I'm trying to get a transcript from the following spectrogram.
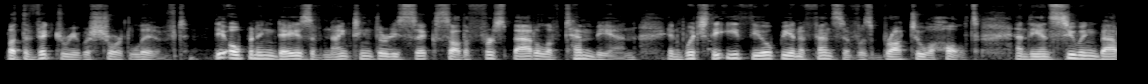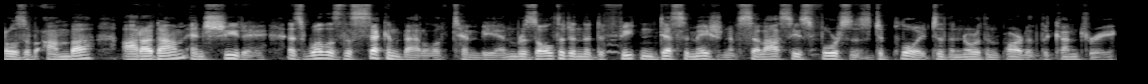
But the victory was short lived. The opening days of 1936 saw the First Battle of Tembien, in which the Ethiopian offensive was brought to a halt, and the ensuing battles of Amba, Aradam, and Shire as well as the Second Battle of Tembien, resulted in the defeat and decimation of Selassie's forces deployed to the northern part of the country.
